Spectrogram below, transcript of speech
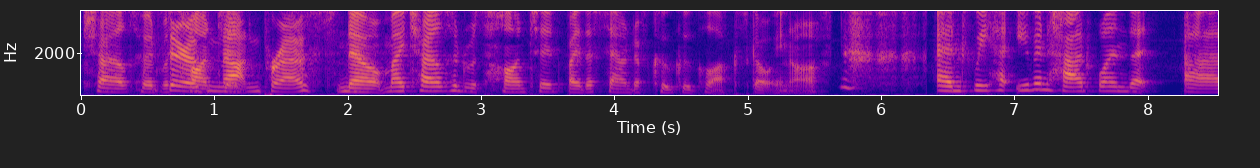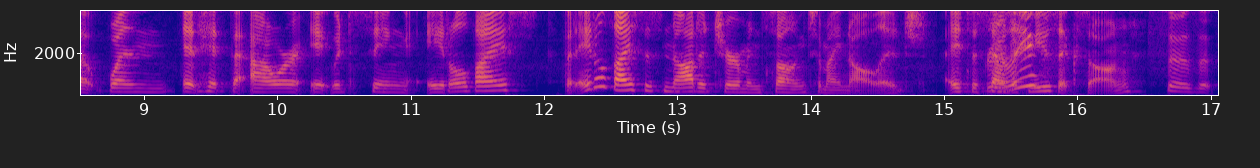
childhood was Sarah's haunted. not impressed. No, my childhood was haunted by the sound of cuckoo clocks going off. and we ha- even had one that uh, when it hit the hour, it would sing Edelweiss. But Edelweiss is not a German song to my knowledge. It's a sound Really? of music song. So is it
